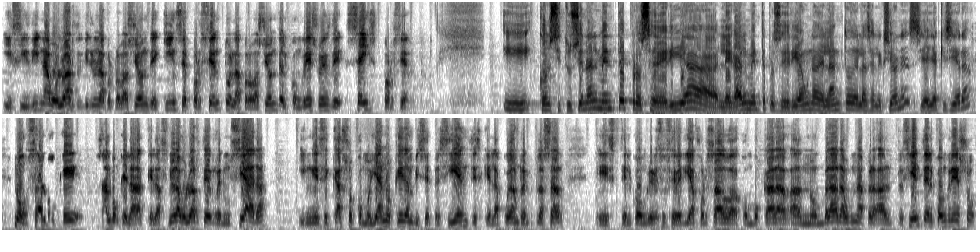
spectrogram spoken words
y si Dina Boluarte tiene una aprobación de 15%, la aprobación del Congreso es de 6%. ¿Y constitucionalmente procedería, legalmente procedería un adelanto de las elecciones, si ella quisiera? No, salvo que, salvo que la, que la señora Boluarte renunciara, y en ese caso, como ya no quedan vicepresidentes que la puedan reemplazar, este, el Congreso se vería forzado a convocar, a, nombrar a una, al presidente del Congreso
